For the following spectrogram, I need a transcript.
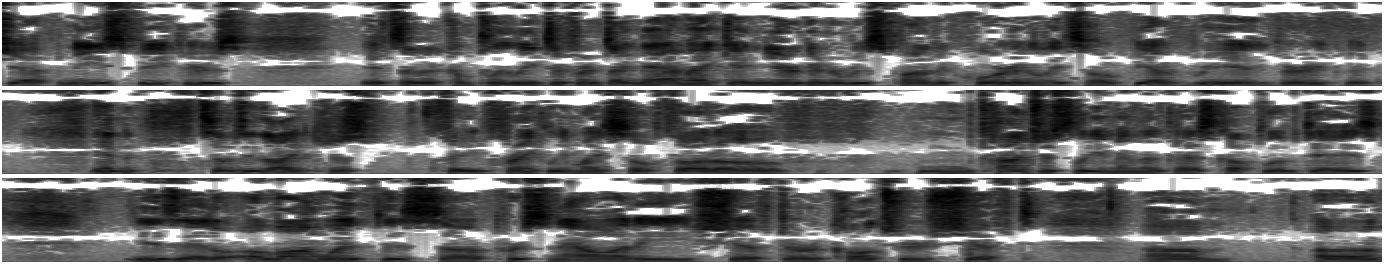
Japanese speakers, it's a completely different dynamic, and you're going to respond accordingly. So, yeah, really, very good. And something that I just, frankly, myself thought of mm, consciously in the past couple of days is that along with this uh, personality shift or culture shift, um, a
